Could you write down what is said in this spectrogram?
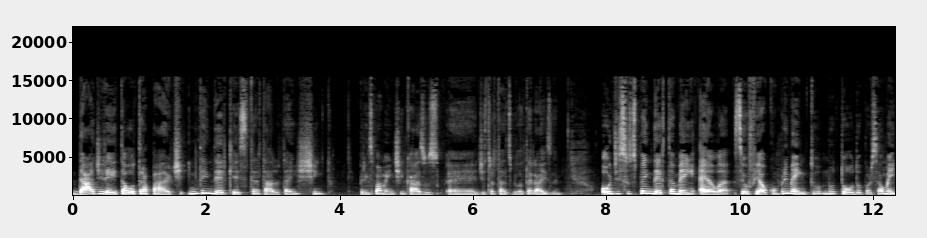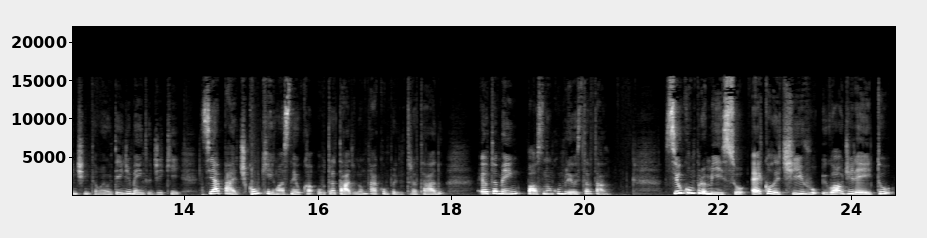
dá direito a outra parte entender que esse tratado está extinto, principalmente em casos é, de tratados bilaterais, né? Ou de suspender também ela seu fiel cumprimento no todo ou parcialmente. Então, é o um entendimento de que se a parte com quem eu assinei o, o tratado não está cumprindo o tratado, eu também posso não cumprir esse tratado. Se o compromisso é coletivo, igual direito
